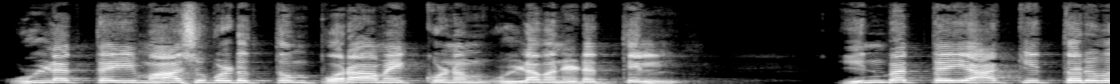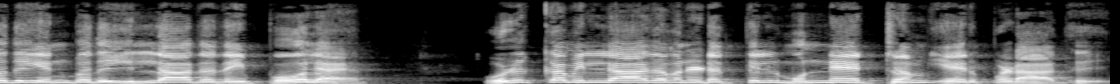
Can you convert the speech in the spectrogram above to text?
உள்ளத்தை மாசுபடுத்தும் பொறாமை குணம் உள்ளவனிடத்தில் இன்பத்தை ஆக்கித் தருவது என்பது இல்லாததைப் போல ஒழுக்கமில்லாதவனிடத்தில் முன்னேற்றம் ஏற்படாது.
